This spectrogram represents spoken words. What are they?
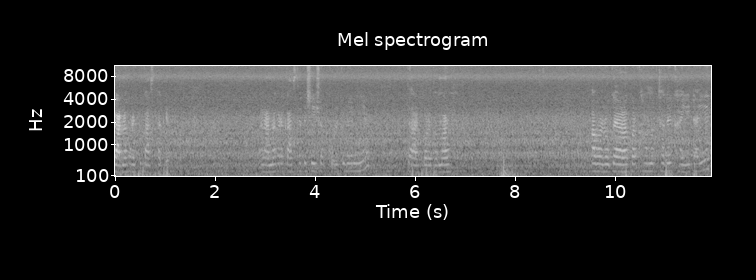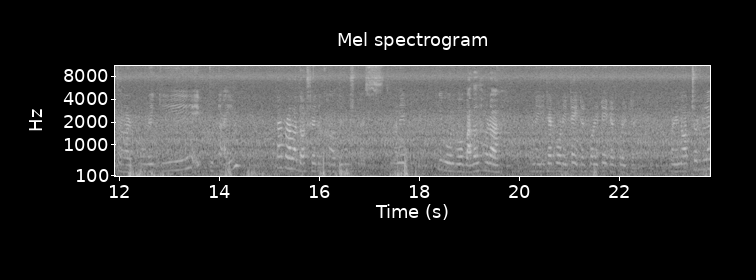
রান্নাঘরে একটু কাজ থাকে। রান্নাঘরে কাজ থাকে সেই সব করে টরে নিয়ে, তারপরে তোমার আবার ওকে আর একবার খাওয়ানোর থাকে, খাইয়ে টাইয়ে তারপরে গিয়ে একটু টাইম তারপর আবার দশটায় তো খাওয়াতে বসে, ব্যাস। মানে কী বলব বাধা ধরা মানে এটার পর এটা, এটার পর এটা, এটার পর এটা। মানে নড়চড় হলে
